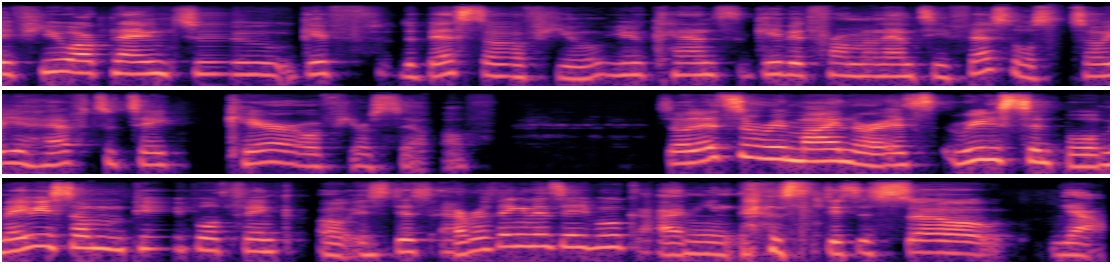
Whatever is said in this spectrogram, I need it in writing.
if you are planning to give the best of you you can't give it from an empty vessel. So you have to take care of yourself so it's a reminder. It's really simple. Maybe some people think oh is this everything in this ebook? I mean this is so yeah.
